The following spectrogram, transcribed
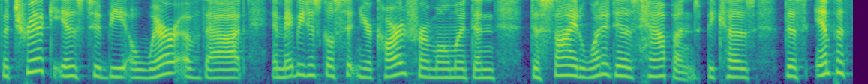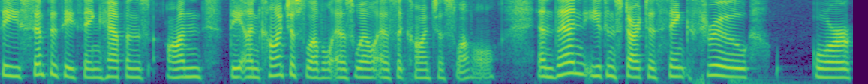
The trick is to be aware of that and maybe just go sit in your card for a moment and decide what it is happened because this empathy, sympathy thing happens on the unconscious level as well as the conscious level. And then you can start to think through or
